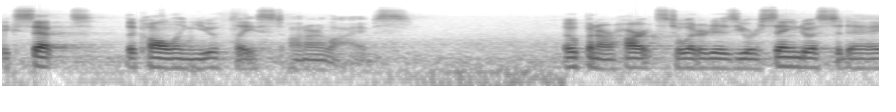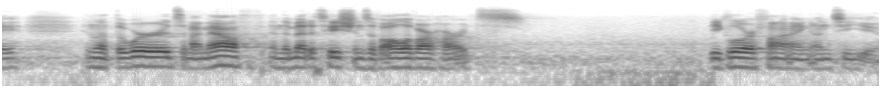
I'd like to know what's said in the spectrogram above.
accept the calling you have placed on our lives open our hearts to what it is you are saying to us today, and let the words of my mouth and the meditations of all of our hearts be glorifying unto you.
